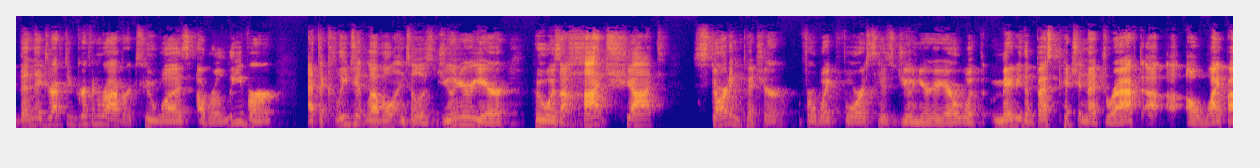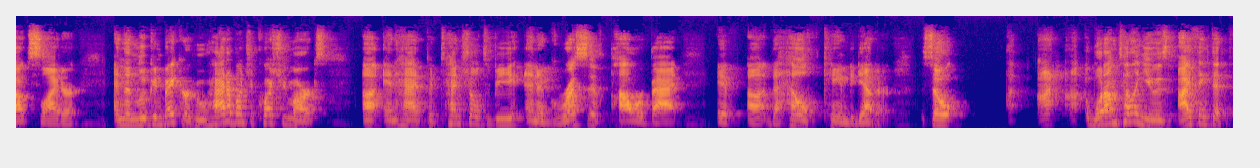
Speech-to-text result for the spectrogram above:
then they drafted Griffin Roberts, who was a reliever at the collegiate level until his junior year, who was a hot shot – starting pitcher for Wake Forest his junior year with maybe the best pitch in that draft, a, a, a wipeout slider. And then Luken Baker, who had a bunch of question marks uh, and had potential to be an aggressive power bat if uh, the health came together. So, I, I, what I'm telling you is, I think that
